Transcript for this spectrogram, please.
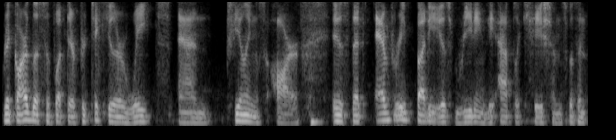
regardless of what their particular weights and feelings are, is that everybody is reading the applications with an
